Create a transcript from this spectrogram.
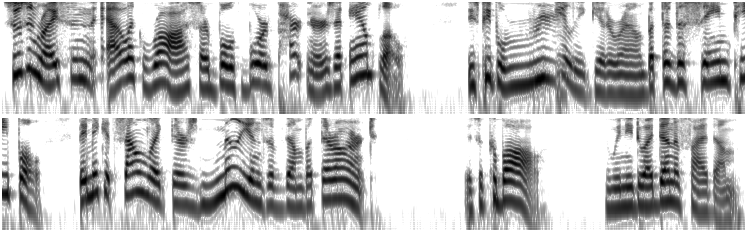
Susan Rice and Alec Ross are both board partners at Amplo. These people really get around, but they're the same people. They make it sound like there's millions of them, but there aren't. It's a cabal, and we need to identify them.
